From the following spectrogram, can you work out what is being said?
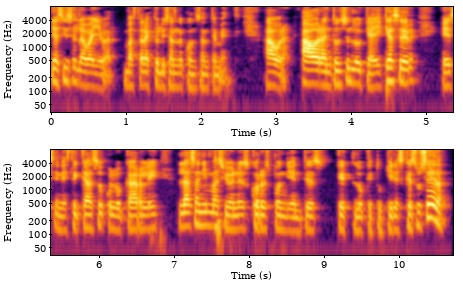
y así se la va a llevar. Va a estar actualizando constantemente. Ahora, ahora entonces lo que hay que hacer es en este caso colocarle las animaciones correspondientes que lo que tú quieres que suceda.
